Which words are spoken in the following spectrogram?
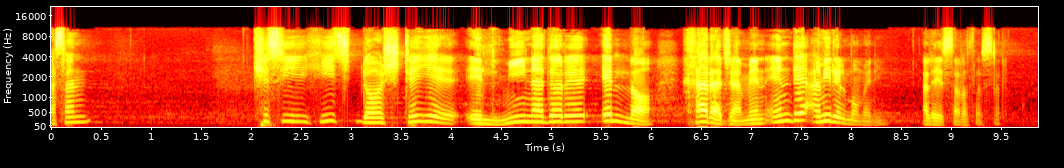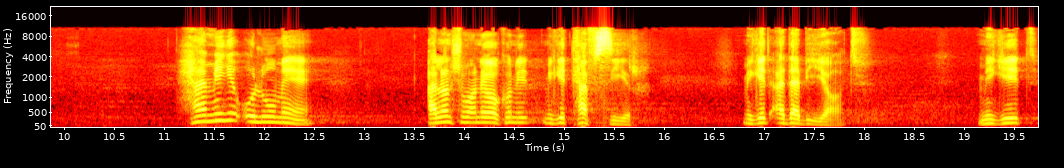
اصلا کسی هیچ داشته علمی نداره الا خرج من عند امیر المومنین علیه السلام همه علوم الان شما نگاه کنید میگید تفسیر میگید ادبیات میگید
